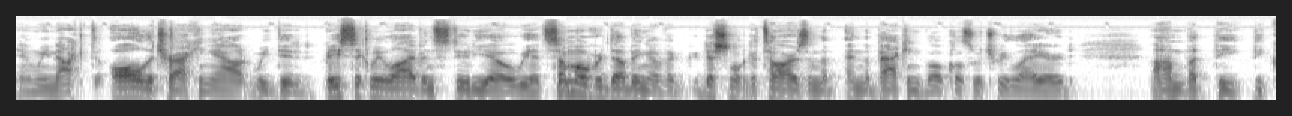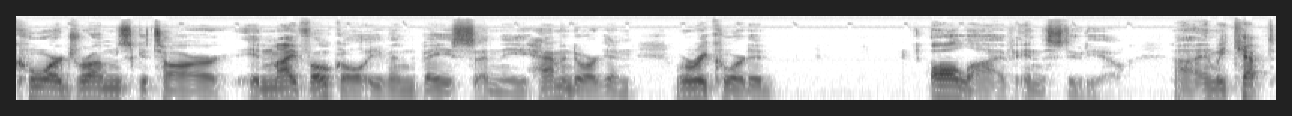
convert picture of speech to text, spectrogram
and we knocked all the tracking out. We did basically live in studio. We had some overdubbing of additional guitars and the and the backing vocals, which we layered. Um, but the the core drums, guitar, in my vocal, even bass and the Hammond organ were recorded all live in the studio, uh, and we kept,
